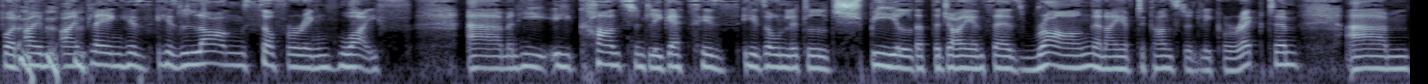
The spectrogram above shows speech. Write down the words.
but I'm I'm playing his his long suffering wife, um, and he he constantly gets his his own little spiel that the giant says wrong, and I have to constantly correct him. Um,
